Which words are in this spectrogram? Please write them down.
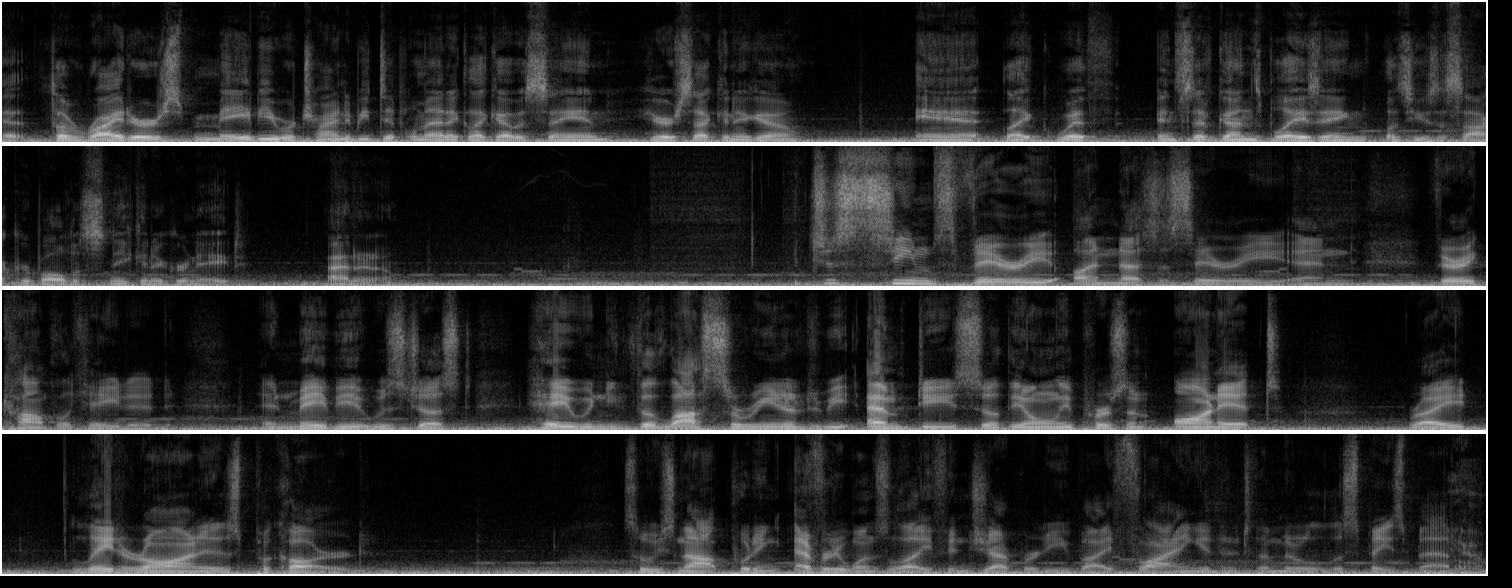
Uh, the writers maybe were trying to be diplomatic like i was saying here a second ago and like with instead of guns blazing let's use a soccer ball to sneak in a grenade. I don't know. It just seems very unnecessary and very complicated. And maybe it was just, hey, we need the La Sirena to be empty, so the only person on it, right, later on is Picard. So he's not putting everyone's life in jeopardy by flying it into the middle of the space battle. Yeah.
